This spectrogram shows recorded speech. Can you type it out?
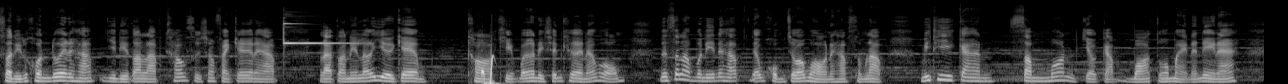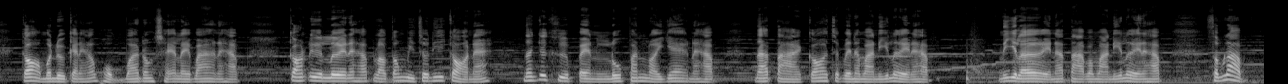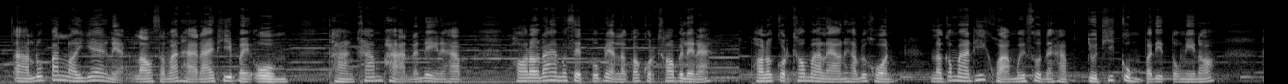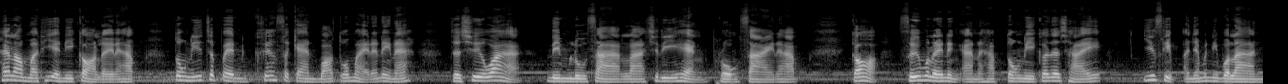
สวัสดีทุกคนด้วยนะครับ ยินดีต้อนรับเข้าสู่ช่องแฟงเกอร์นะครับ และตอนนี้เราก็อยู่เกมคอคิปเปอร์อีกเช่นเคยนะผมโดยสำหรับวันนี้นะครับ เดี๋ยวผมจะมาบอกนะครับสำหรับวิธีการซัมมอนเกี่ยวกับบอสตัวใหม่นั่นเองนะ ก็มาดูกันนะครับผมว่าต้องใช้อะไรบ้างนะครับ ก่อนอื่นเลยนะครับ เราต้องมีเจ้านี้ก่อนนะ นั่นก็คือเป็นรูปปั้นรอยแยกนะครับ หน้าตาก็จะเป็นประมาณนี้เลยนะครับ นี่เลยหน้าตาประมาณนี้เลยนะครับสำหรับอ่ารูปปั้นรอยแยกเนี่ยเราสามารถหาได้ที่ไบโอม ทางข้ามผ่านนั่นเองนะครับ พอเราได้มาเสร็จปุ๊บเนี่ยเราก็กดเข้าไปเลยนะ พอเรากดเข้ามาแล้วนะครับทุกคน เราก็มาที่ขวามือสุดนะครับ อยู่ที่กลุ่มประดิษฐ์ตรงนี้เนาะ ให้เรามาที่อันนี้ก่อนเลยนะครับ ตรงนี้จะเป็นเครื่องสแกนบอสตัวใหม่นั่นเองนะ จะชื่อว่าดิมลูซาราชดีแห่งโพรงทรายนะครับ ก็ซื้อมาเลย 1 อันนะครับ ตรงนี้ก็จะใช้ 20 อัญมณีโบราณ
